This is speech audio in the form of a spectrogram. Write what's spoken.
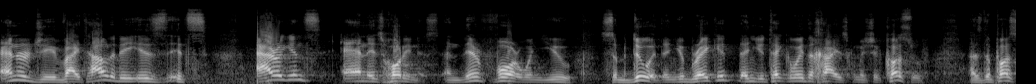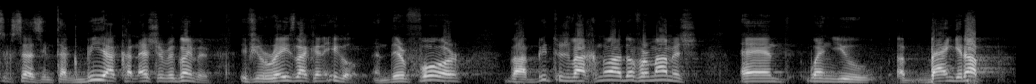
energy, vitality is its arrogance and its haughtiness. And therefore, when you subdue it and you break it, then you take away the chayis, kosuf. As the Pasuk says, in takbiya kanesher if you raise like an eagle. And therefore, mamish, and when you uh, bang it up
